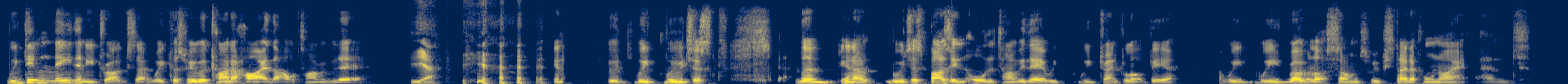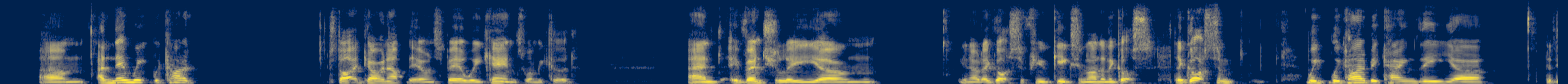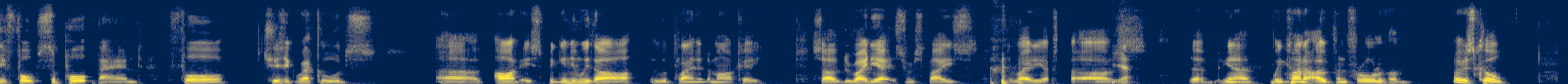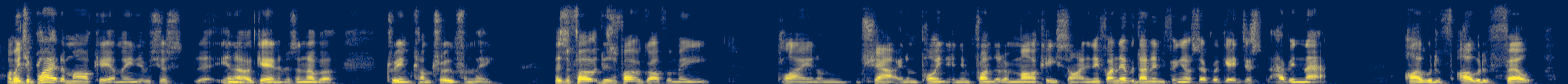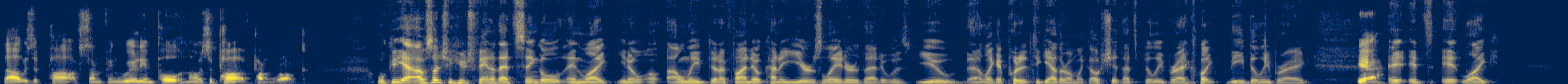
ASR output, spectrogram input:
we didn't need any drugs that week because we were kind of high the whole time we were there. Yeah. you know, we, we were just the you know we were just buzzing all the time we were there. We we drank a lot of beer. We we wrote a lot of songs. We stayed up all night and um, and then we we kind of started going up there on spare weekends when we could. And eventually, um, you know, they got us a few gigs in London. They got us, they got some. We we kind of became the uh, the default support band for Chiswick Records uh, artists, beginning with R, who were playing at the marquee. So the Radiators from Space, the Radio Stars, yeah. the you know, we kind of opened for all of them. It was cool. I mean, to play at the marquee, I mean, it was just you know, again, it was another dream come true for me. There's a photo, there's a photograph of me playing and shouting and pointing in front of the marquee sign. And if I never done anything else ever again, just having that, I would have I would have felt that I was a part of something really important. I was a part of punk rock. Well, yeah, I was such a huge fan of that single, and like you know, only did I find out kind of years later that it was you. That, like I put it together, I'm like, oh shit, that's Billy Bragg, like the Billy Bragg. Yeah, it, it's it like,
